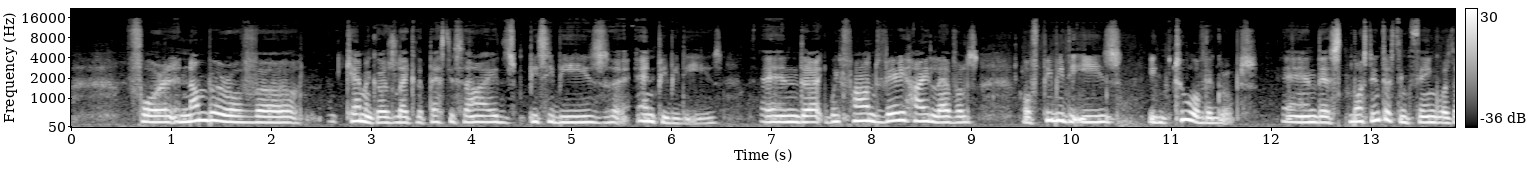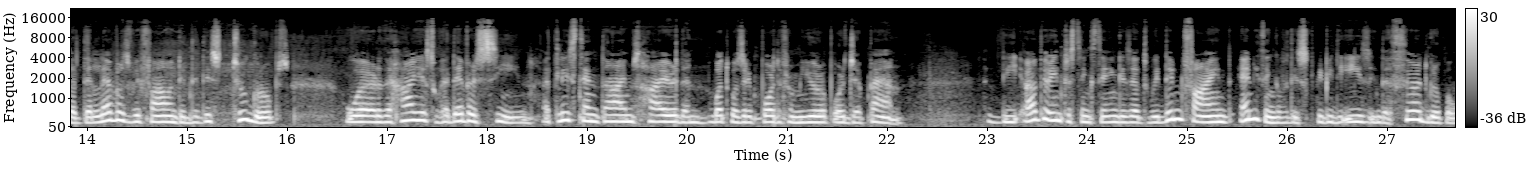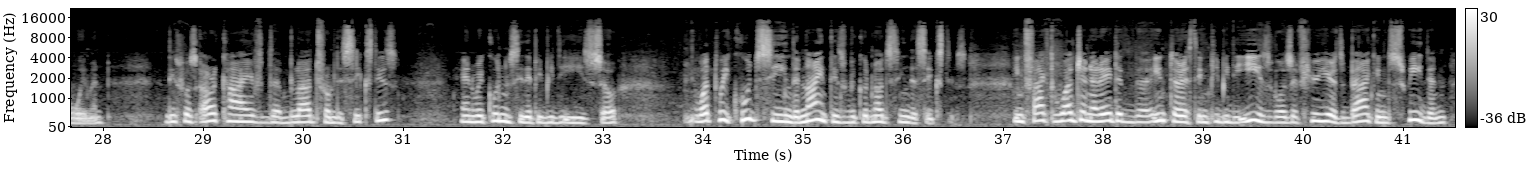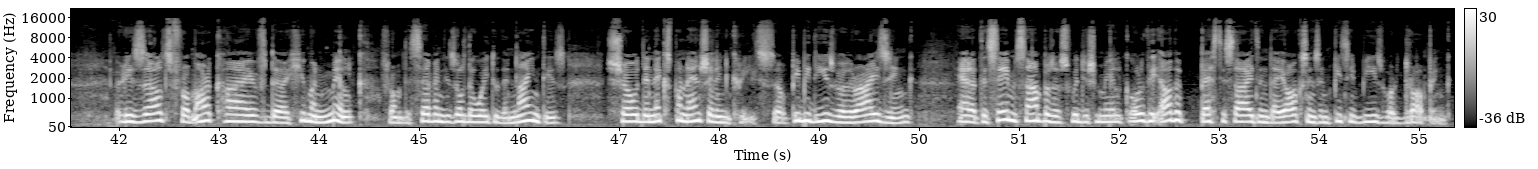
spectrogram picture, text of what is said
for a number of uh, chemicals like the pesticides, PCBs, uh, and PBDEs. And uh, we found very high levels of PBDEs in two of the groups. And the most interesting thing was that the levels we found in these two groups were the highest we had ever seen, at least 10 times higher than what was reported from Europe or Japan. The other interesting thing is that we didn't find anything of these PBDEs in the third group of women. This was archived uh, blood from the 60s, and we couldn't see the PBDEs. So, what we could see in the 90s, we could not see in the 60s. In fact, what generated the interest in PBDEs was a few years back in Sweden results from archived uh, human milk from the 70s all the way to the 90s showed an exponential increase. So PBDs were rising, and at the same samples of Swedish milk, all the other pesticides and dioxins and PCBs were dropping.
